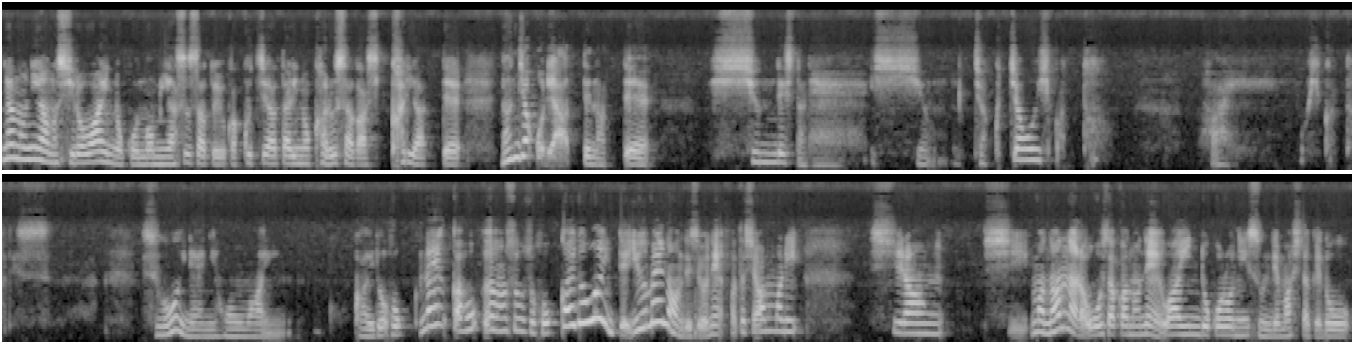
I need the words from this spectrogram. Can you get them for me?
なのにあの白ワインのこう飲みやすさというか口当たりの軽さがしっかりあって、なんじゃこりゃってなって、一瞬でしたね。一瞬。めちゃくちゃ美味しかった。はい。美味しかったです。すごいね、日本ワイン。北海道、ほ、ね、か、うん、そうそう、北海道ワインって有名なんですよね。私あんまり知らんし、まあなんなら大阪のね、ワインどころに住んでましたけど、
